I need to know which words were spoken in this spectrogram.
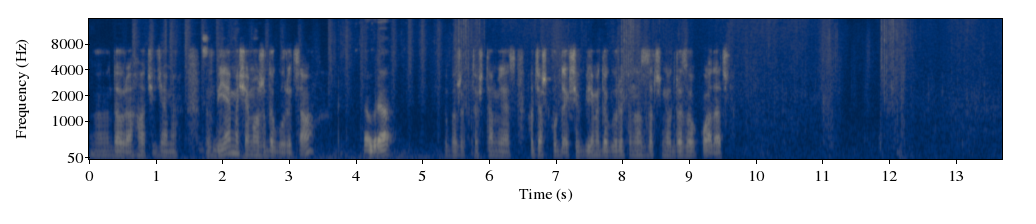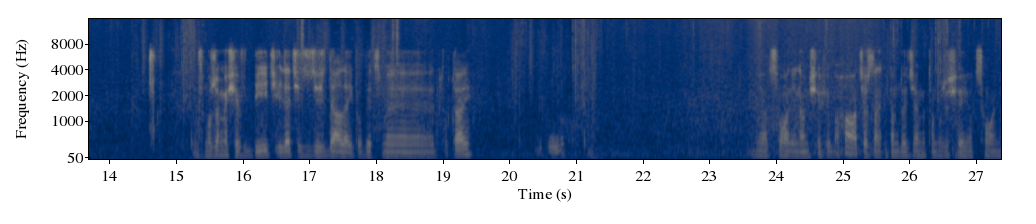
Yy, Dobra, chodź, idziemy. Wbijemy się może do góry, co? Dobra, Chyba, że ktoś tam jest. Chociaż kurde, jak się wbijemy do góry, to nas zacznie od razu okładać. Więc możemy się wbić i lecieć gdzieś dalej, powiedzmy tutaj. Nie odsłoni nam się chyba. Chociaż zanim tam dojdziemy, to może się i odsłoni.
